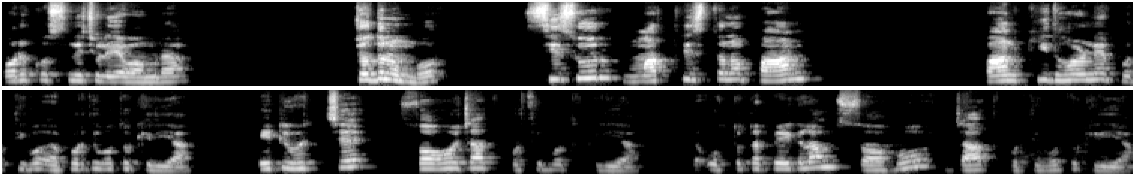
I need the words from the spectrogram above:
পরের কোশ্চেনে চলে যাব আমরা। চোদ্দ নম্বর, শিশুর মাতৃস্তন পান পান কি ধরনের প্রতিব- প্রতিবত ক্রিয়া? এটি হচ্ছে সহজাত প্রতিবত ক্রিয়া। উত্তরটা পেয়ে গেলাম, সহজাত প্রতিবত ক্রিয়া।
